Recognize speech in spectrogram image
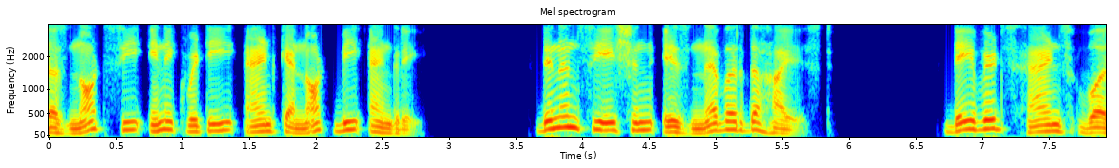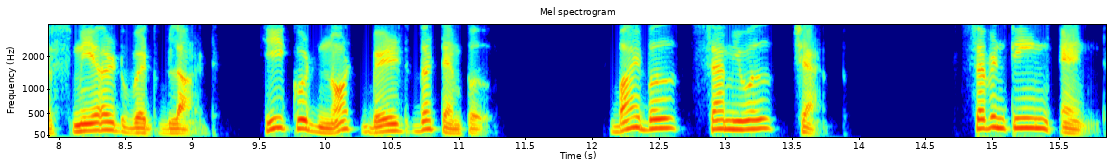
does not see iniquity and cannot be angry. Denunciation is never the highest. David's hands were smeared with blood. He could not build the temple. Bible, Samuel, chap. 17 End.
